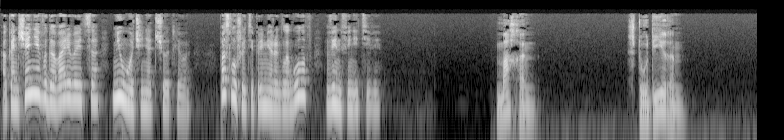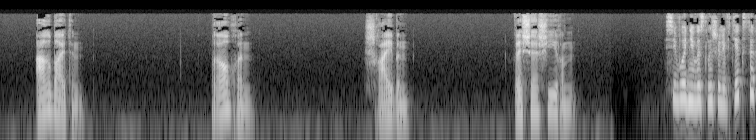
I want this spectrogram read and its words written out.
окончание выговаривается не очень отчетливо. Послушайте примеры глаголов в инфинитиве. Machen. Studieren. Arbeiten. Brauchen. Schreiben. Recherchieren. Сегодня вы слышали в текстах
